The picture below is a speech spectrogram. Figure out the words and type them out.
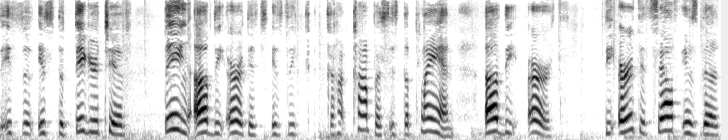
it's the it's the figurative thing of the earth. It's it's the compass. It's the plan of the earth. The earth itself is the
